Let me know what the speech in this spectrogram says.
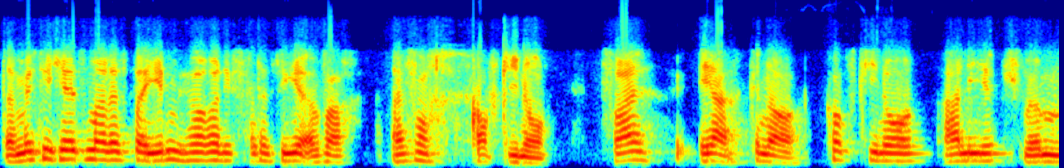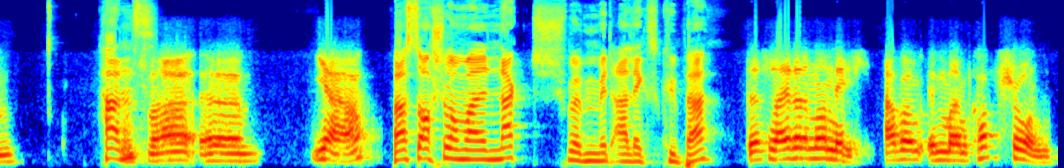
da möchte ich jetzt mal, dass bei jedem Hörer die Fantasie einfach, einfach Kopfkino. frei, ja, genau. Kopfkino, Ali, Schwimmen. Und Hans, zwar, äh, ja, warst du auch schon mal nackt schwimmen mit Alex Küper? Das leider noch nicht, aber in meinem Kopf schon.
